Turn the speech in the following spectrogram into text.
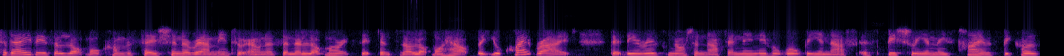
today. There's a lot more conversation around mental illness and a lot more acceptance and a lot more help. But you're quite right that there is not enough, and there never will be enough, especially in these times, because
